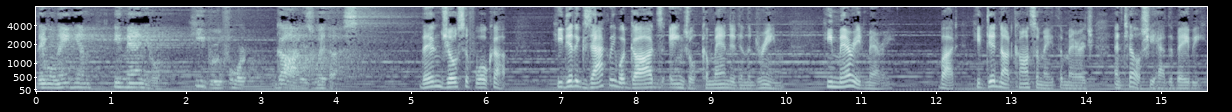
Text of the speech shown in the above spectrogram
They will name him Emmanuel, Hebrew for God is with us. Then Joseph woke up. He did exactly what God's angel commanded in the dream. He married Mary, but he did not consummate the marriage until she had the baby.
